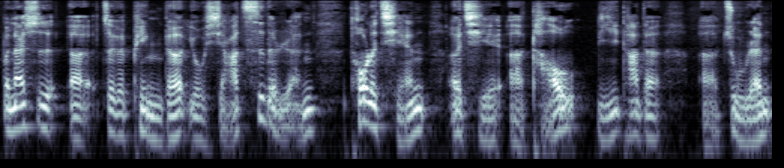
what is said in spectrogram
本来是呃这个品德有瑕疵的人，偷了钱，而且呃逃离他的呃主人，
